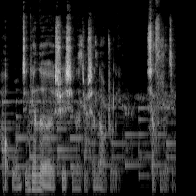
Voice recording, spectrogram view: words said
好，我们今天的学习呢就先到这里，下次再见。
